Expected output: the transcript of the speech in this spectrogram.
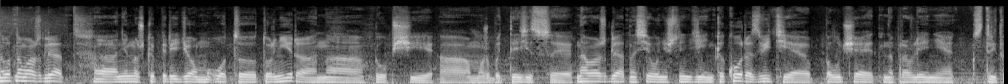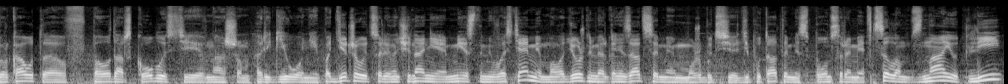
Ну вот, на ваш взгляд, а, немножко перейдем от э, турнира на общие, а, может быть, тезисы. На ваш взгляд, на сегодняшний день, какое развитие получает направление стрит-воркаута в Павлодарской области, в нашем регионе? Поддерживаются ли начинания местными властями, молодежными организациями, может быть, депутатами, спонсорами? В целом, знают ли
